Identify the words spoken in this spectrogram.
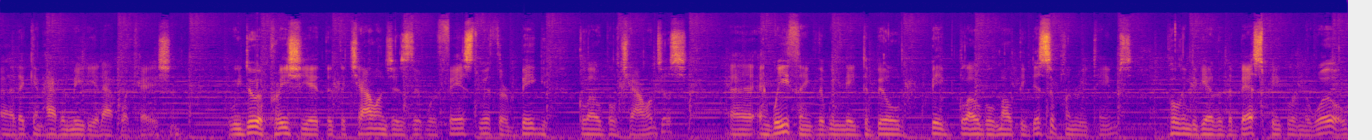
uh, that can have immediate application. We do appreciate that the challenges that we're faced with are big global challenges uh, and we think that we need to build big global multidisciplinary teams pulling together the best people in the world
